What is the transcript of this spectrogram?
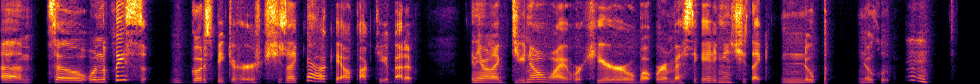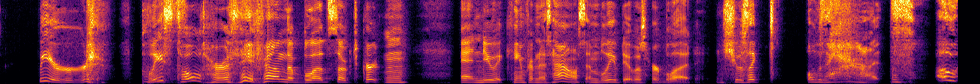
um, so when the police go to speak to her, she's like, "Yeah, okay, I'll talk to you about it." And they were like, "Do you know why we're here or what we're investigating?" And she's like, "Nope, no clue." Hmm. Weird. Police told her they found the blood-soaked curtain and knew it came from this house and believed it was her blood. And she was like, "Oh, that, Oh,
